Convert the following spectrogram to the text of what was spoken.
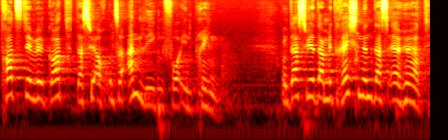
Trotzdem will Gott, dass wir auch unsere Anliegen vor ihn bringen und dass wir damit rechnen, dass er hört.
